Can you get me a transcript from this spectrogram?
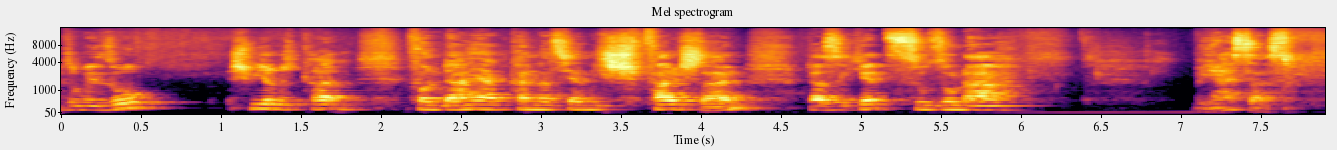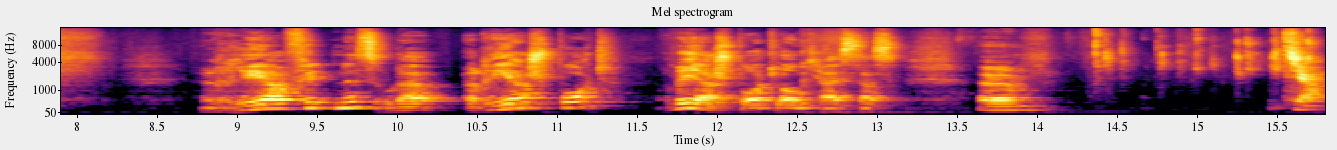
sowieso Schwierigkeiten. Von daher kann das ja nicht falsch sein, dass ich jetzt zu so einer, wie heißt das? Reha-Fitness oder Reha-Sport? Reha-Sport, glaube ich, heißt das. Ähm, tja,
